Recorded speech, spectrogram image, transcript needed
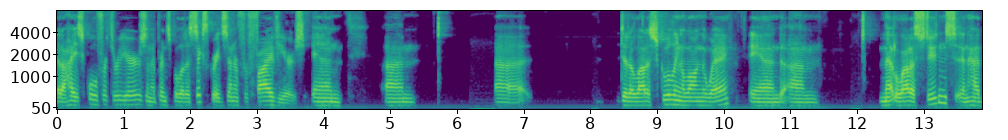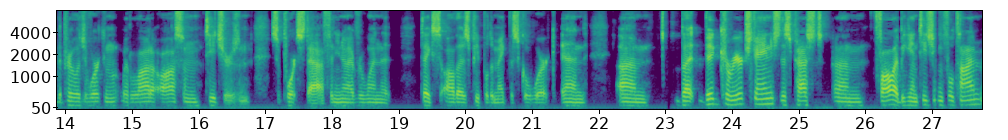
at a high school for three years, and a principal at a sixth grade center for five years. And um, uh, did a lot of schooling along the way and um, met a lot of students and had the privilege of working with a lot of awesome teachers and support staff and you know everyone that takes all those people to make the school work. And um, but big career change this past um, fall i began teaching full-time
